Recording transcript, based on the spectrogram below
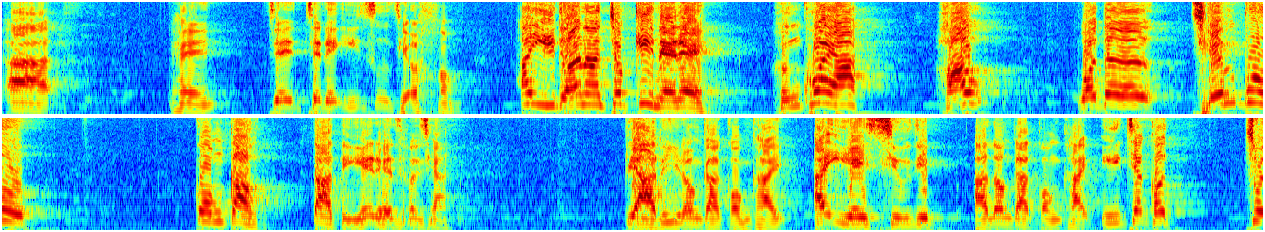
啊，嘿，这这个意思就，啊，伊团啊，足紧的呢，很快啊，好，我的全部公告到底迄个做啥？表里拢甲公开，啊，伊的收入也拢甲公开，伊则可做，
